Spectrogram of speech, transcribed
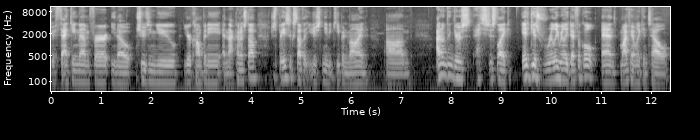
you're thanking them for, you know, choosing you, your company, and that kind of stuff. Just basic stuff that you just need to keep in mind. Um, I don't think there's, it's just like, it gets really, really difficult. And my family can tell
